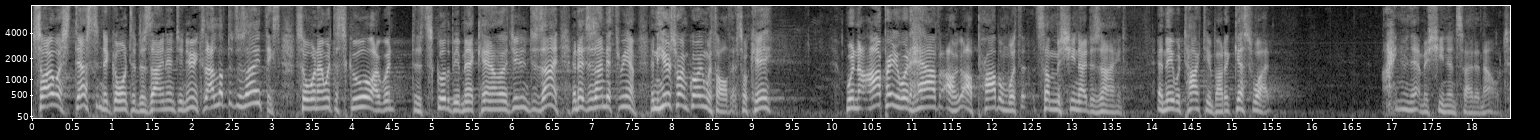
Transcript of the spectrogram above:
So I was destined to go into design engineering because I love to design things. So when I went to school, I went to school to be a mechanical engineer design, and I designed at 3M. And here's where I'm going with all this, okay? When the operator would have a, a problem with some machine I designed, and they would talk to me about it, guess what? I knew that machine inside and out.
